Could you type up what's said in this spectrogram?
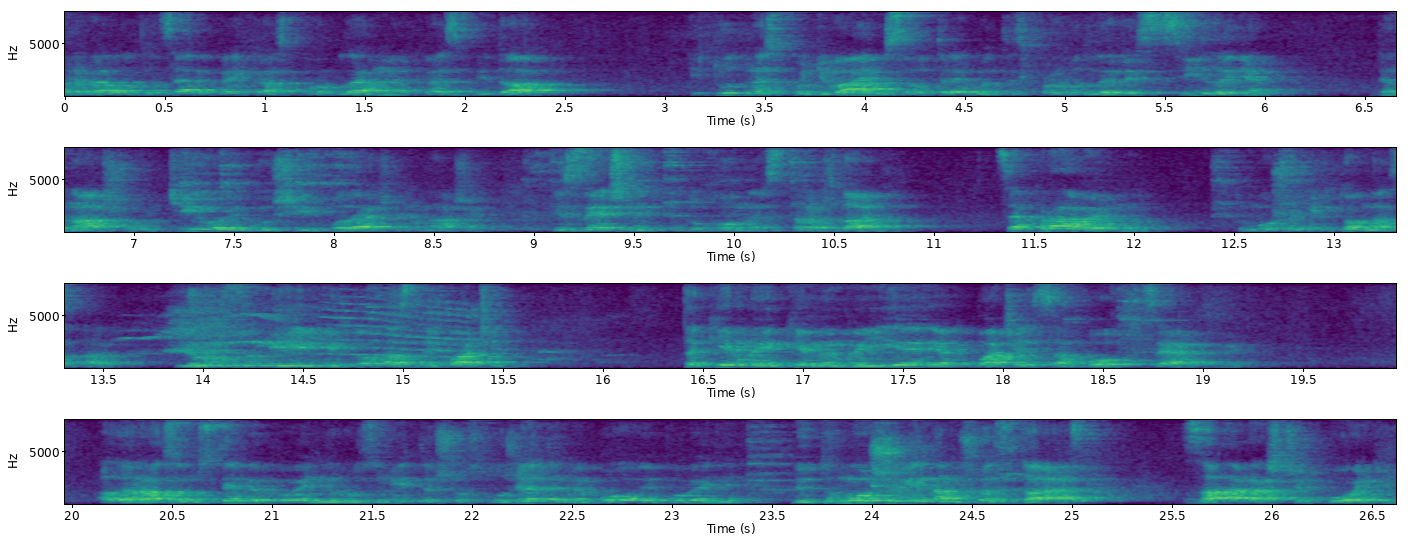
привела до церкви якась проблема, якась біда. І тут ми сподіваємося отримати справедливе зцілення для нашого тіла і душі, полегшення наших фізичних і духовних страждань. Це правильно, тому що ніхто нас так не розуміє, ніхто нас не бачить такими, якими ми є, як бачить сам Бог в церкві. Але разом з тим ви повинні розуміти, що служити ми Богові повинні не тому, що Він нам щось дасть зараз чи потім,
